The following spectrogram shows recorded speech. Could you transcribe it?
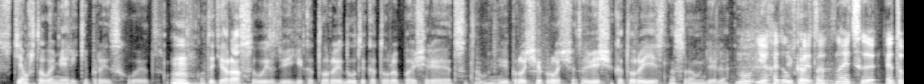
с тем, что в Америке происходит. Вот эти расовые сдвиги, которые идут и которые поощряются, там, и прочее, прочее. Это вещи, которые есть на самом деле. Ну, я хотел и сказать, это, знаете, это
